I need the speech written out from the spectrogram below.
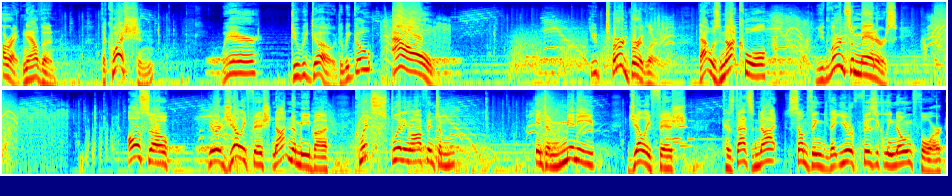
Alright, now then. The question... Where do we go? Do we go... Ow! You turd burglar! That was not cool. You learn some manners. Also, you're a jellyfish, not an amoeba. Quit splitting off into into mini jellyfish, because that's not something that you're physically known for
